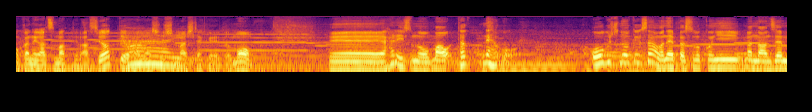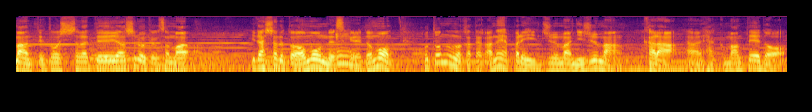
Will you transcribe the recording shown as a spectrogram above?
お金が集まってますよっていうお話ししましたけれども、えーやはりその、まあたね、お大口のお客さんはねやっぱりそこに、まあ、何千万って投資されていらっしゃるお客様いらっしゃるとは思うんですけれども、ほとんどの方がねやっぱり10万20万からあ100万程度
